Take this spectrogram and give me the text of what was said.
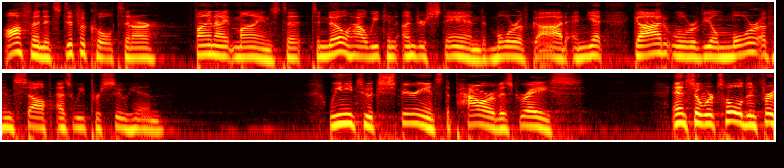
often it's difficult in our finite minds to, to know how we can understand more of God, and yet God will reveal more of Himself as we pursue Him. We need to experience the power of His grace. And so we're told in 1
